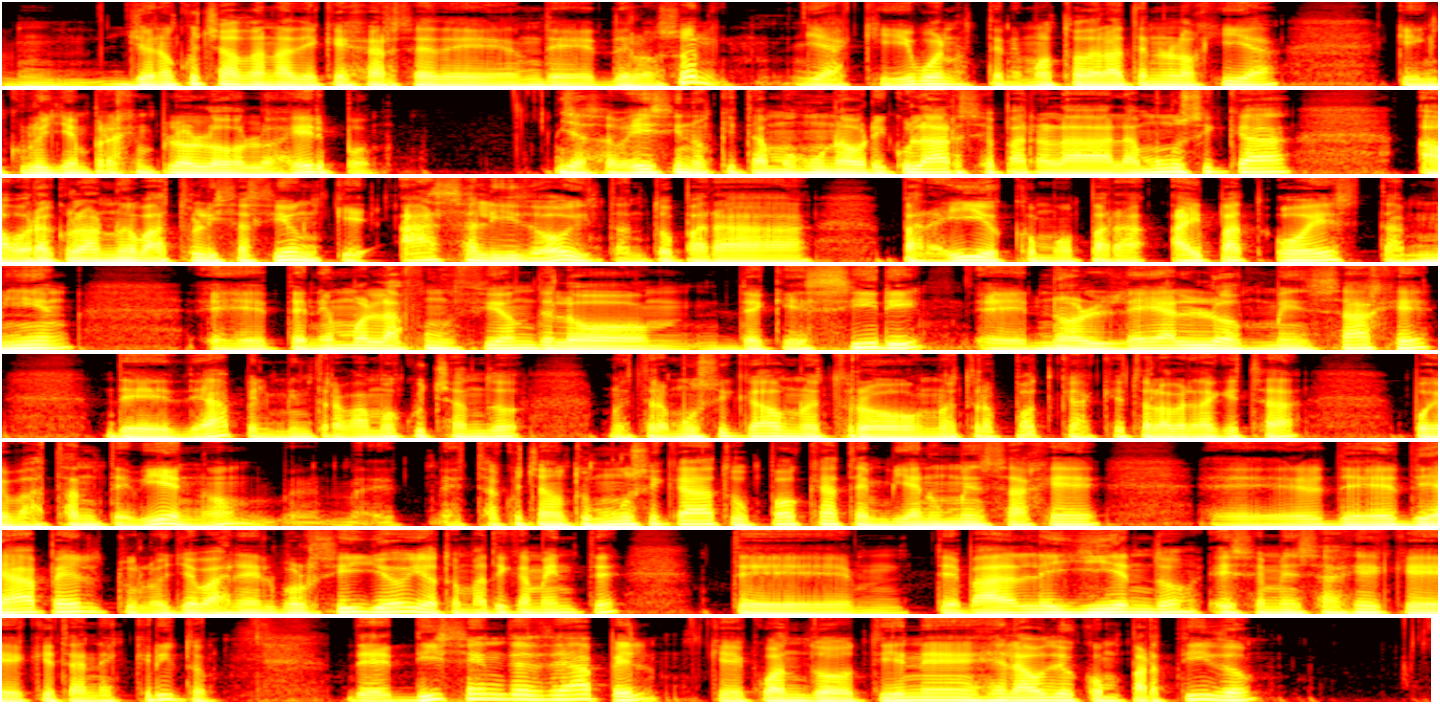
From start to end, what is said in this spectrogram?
yo no he escuchado a nadie quejarse de, los Sony. Y aquí, bueno, tenemos toda la tecnología que incluyen, por ejemplo, los, los AirPods. Ya sabéis, si nos quitamos un auricular, se para la, música, Ahora con la nueva actualización que ha salido hoy, tanto para, para iOS como para iPad OS, también eh, tenemos la función de, lo, de que Siri eh, nos lea los mensajes de, Apple mientras vamos escuchando nuestra música o nuestro, nuestros podcasts, que esto la verdad que está pues bastante bien, ¿no? Estás escuchando tu música, tus podcasts, te envían un mensaje eh, de, Apple, tú lo llevas en el bolsillo y automáticamente te, va leyendo ese mensaje que, que te han escrito dicen desde Apple que cuando tienes el audio compartido,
